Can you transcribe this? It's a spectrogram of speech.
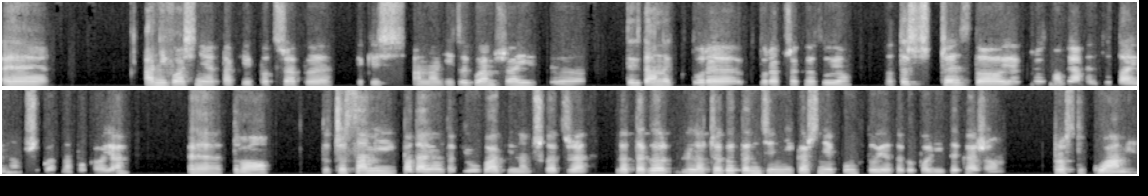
e, ani właśnie takiej potrzeby jakiejś analizy głębszej e, tych danych, które, które przekazują. No też często, jak rozmawiamy tutaj na przykład na pokojach, e, to, to czasami padają takie uwagi, na przykład, że dlatego, dlaczego ten dziennikarz nie punktuje tego polityka, że on po prostu kłamie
